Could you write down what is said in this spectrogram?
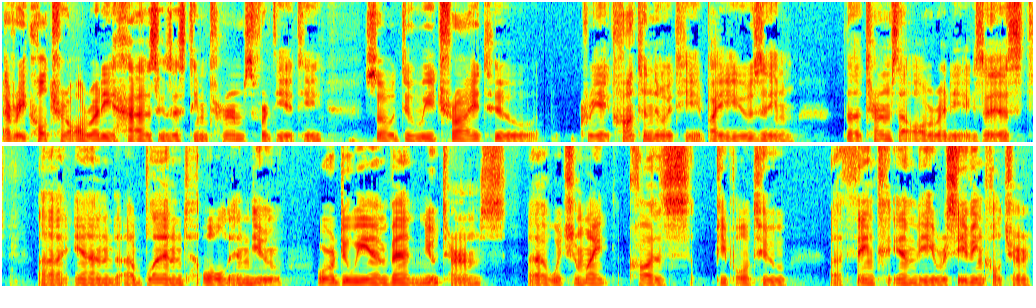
Every culture already has existing terms for deity. So do we try to create continuity by using the terms that already exist uh, and uh, blend old and new? Or do we invent new terms uh, which might cause people to uh, think in the receiving culture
